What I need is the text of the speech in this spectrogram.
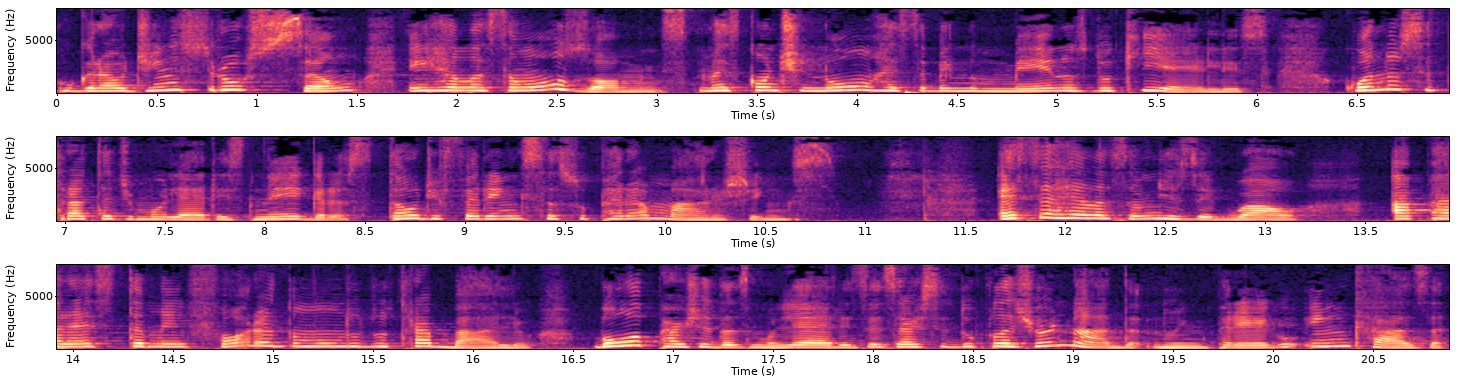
o grau de instrução em relação aos homens, mas continuam recebendo menos do que eles. Quando se trata de mulheres negras, tal diferença supera margens. Essa relação desigual aparece também fora do mundo do trabalho. Boa parte das mulheres exerce dupla jornada, no emprego e em casa,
